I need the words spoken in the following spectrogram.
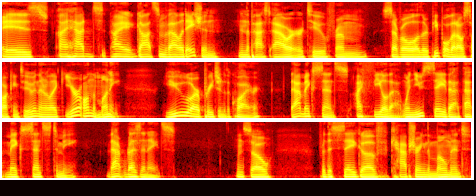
is I had I got some validation in the past hour or two from several other people that I was talking to, and they're like, "You're on the money. You are preaching to the choir. That makes sense. I feel that when you say that, that makes sense to me. That resonates." And so, for the sake of capturing the moment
